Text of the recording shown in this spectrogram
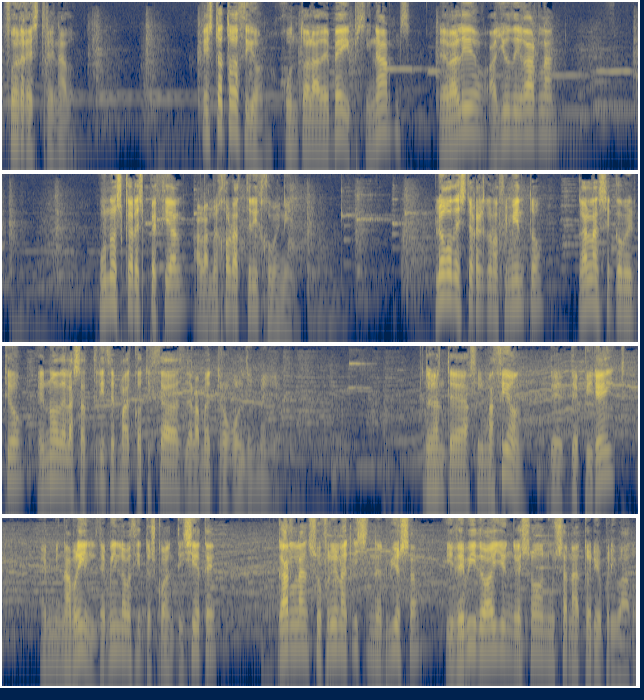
fue reestrenado. Esta actuación, junto a la de Babes in Arms, le valió a Judy Garland un Oscar especial a la mejor actriz juvenil. Luego de este reconocimiento, Garland se convirtió en una de las actrices más cotizadas de la Metro Golden Mayer. Durante la filmación de The Pirate, en abril de 1947, Garland sufrió una crisis nerviosa y debido a ello ingresó en un sanatorio privado.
